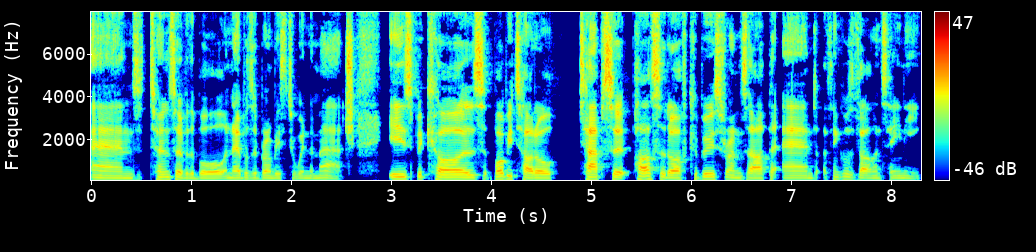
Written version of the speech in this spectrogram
and turns over the ball, enables the Brumbies to win the match, is because Bobby Tuttle taps it, passes it off, Cabous runs up, and I think it was Valetini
